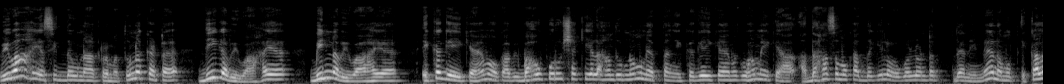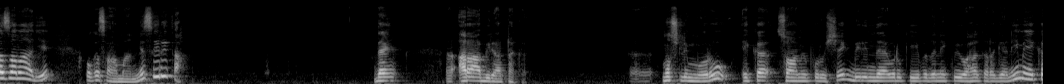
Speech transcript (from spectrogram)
විවාහය සිද්ධ වුණා ක්‍රම තුනකට දීඝ විවාහය, බින්න විවාහය, එකගෙයි කෑම ඕක අපි බහුපුරුෂ කියලා හඳුන්වමු නැත්නම් එකගෙයි කෑම කිව්වම ඒකේ අදහස මොකක්ද කියලා ඕගොල්ලන්ට දැනෙන්නේ නැහැ. නමුත් එකල සමාජයේ ඕක සාමාන්‍ය සිරිතක්. දැන් අරාබි රටක මුස්ලිම්වරු එක ස්වාමි පුරුෂයෙක් බිරින්දෑවරු කීප දෙනෙක් විවාහ කර ගැනීම ඒක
